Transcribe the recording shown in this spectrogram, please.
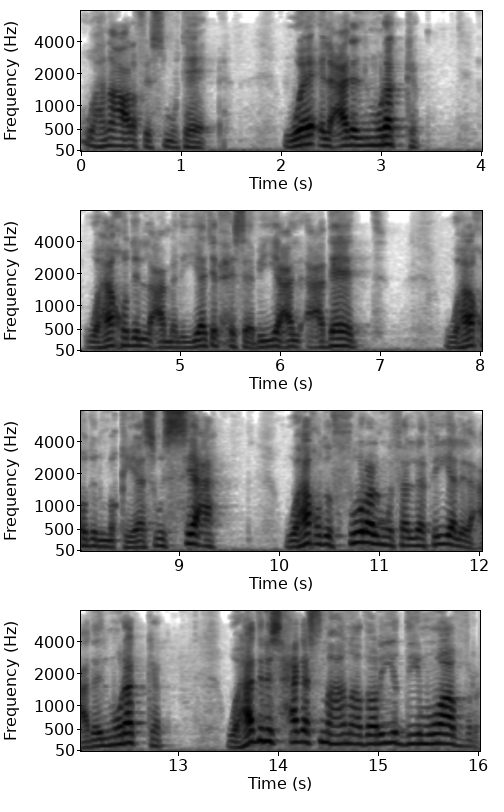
وهنعرف اسمه تاء والعدد المركب وهاخد العمليات الحسابية على الأعداد وهاخد المقياس والسعة وهاخد الصورة المثلثية للعدد المركب. وهدرس حاجة اسمها نظرية دي موافر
